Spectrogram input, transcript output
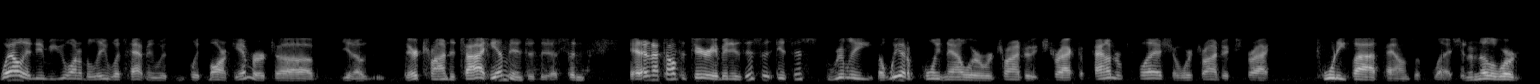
Well, and if you want to believe what's happening with with Mark Emmert, uh, you know, they're trying to tie him into this. And and I talked to Terry. I mean, is this is this really? Are we at a point now where we're trying to extract a pound of flesh, or we're trying to extract 25 pounds of flesh? And in other words,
